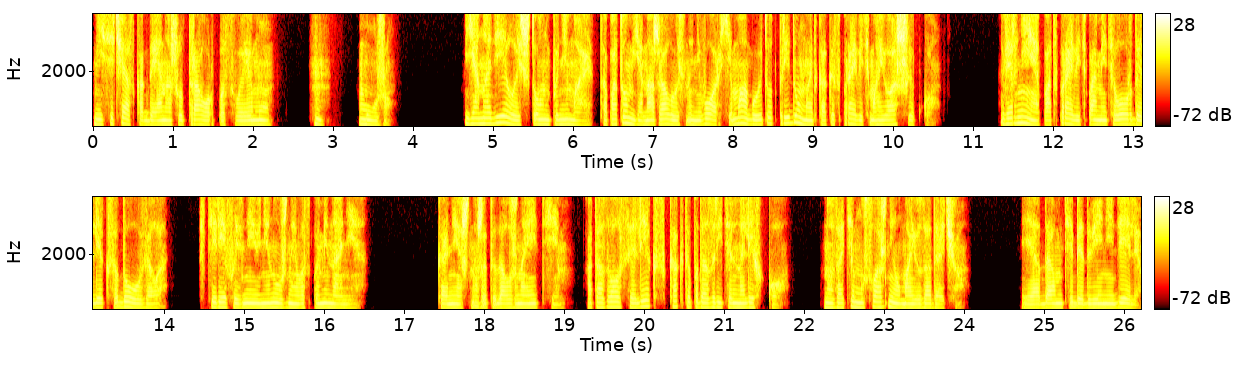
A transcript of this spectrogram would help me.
Не сейчас, когда я ношу траур по своему... Хм, мужу. Я надеялась, что он понимает, а потом я нажалуюсь на него архимагу, и тот придумает, как исправить мою ошибку. Вернее, подправить память лорда Лекса Доувела, стерев из нее ненужные воспоминания. «Конечно же, ты должна идти», — отозвался Лекс как-то подозрительно легко, но затем усложнил мою задачу. «Я дам тебе две недели,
